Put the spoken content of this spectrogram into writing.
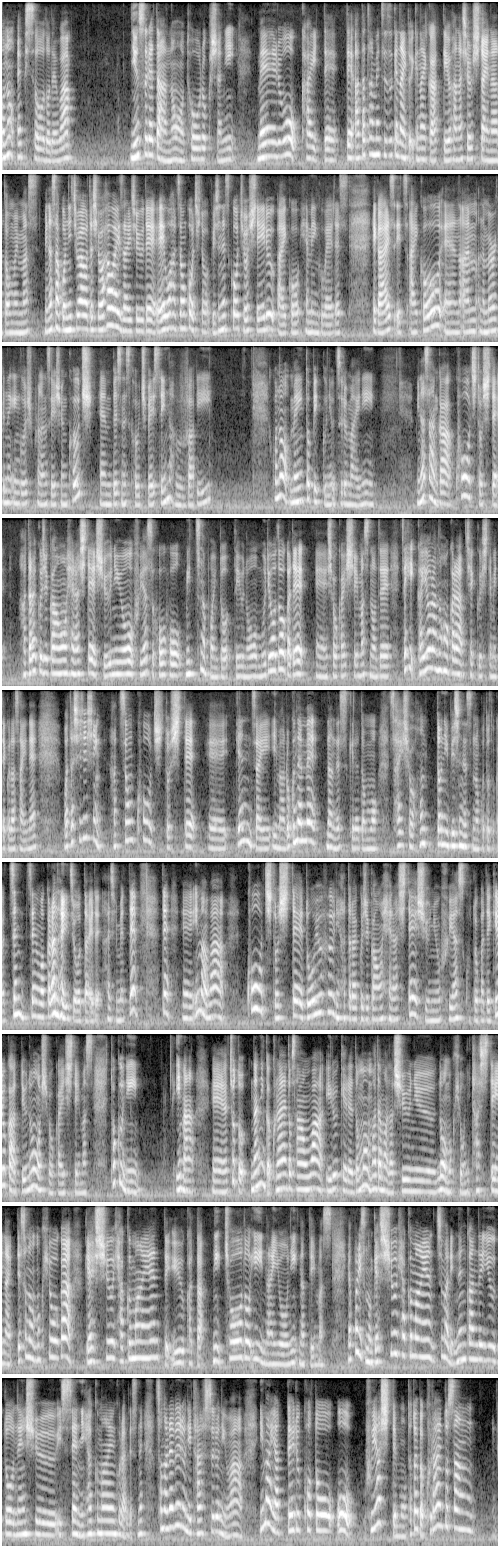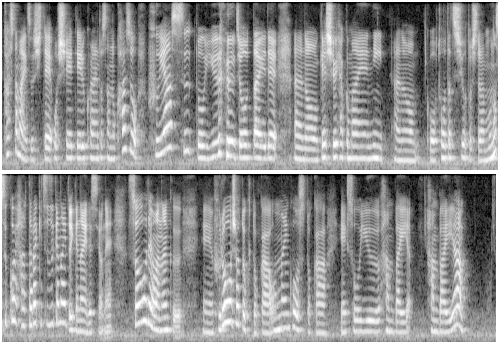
このエピソードではニュースレターの登録者にメールを書いてで温め続けないといけないかっていう話をしたいなと思います。皆さんこんにちは。私はハワイ在住で英語発音コーチとビジネスコーチをしているアイコ・ヘミングウェイです。Hey guys, it's Aiko and I'm an American English pronunciation coach and business coach based in Hawaii. このメイントピックに移る前に皆さんがコーチとして働く時間を減らして収入を増やす方法3つのポイントっていうのを無料動画で、えー、紹介していますのでぜひ概要欄の方からチェックしてみてくださいね。私自身発音コーチとして、えー、現在今6年目なんですけれども最初は本当にビジネスのこととか全然わからない状態で始めてで、えー、今はコーチとしてどういうふうに働く時間を減らして収入を増やすことができるかっていうのを紹介しています。特に今、えー、ちょっと何人かクライアントさんはいるけれどもまだまだ収入の目標に達していない。でその目標が月収100万円っていう方にちょうどいい内容になっています。やっぱりその月収100万円つまり年間で言うと年収1200万円くらいですね。そのレベルに達するには今やっていることを増やしても例えばクライアントさんカスタマイズして教えているクライアントさんの数を増やすという状態であの月収100万円にあのこう到達しようとしたらものすごい働き続けないといけないですよね。そうではなく、えー、不労所得とかオンラインコースとか、えー、そういう販売や販売や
